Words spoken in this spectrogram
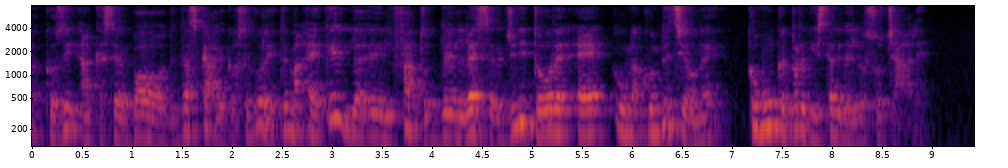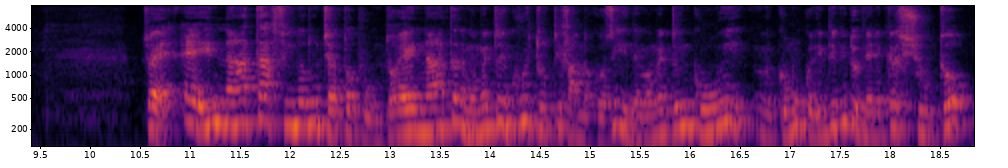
eh, così anche se è un po' didascalico se volete, ma è che il, il fatto dell'essere genitore è una condizione comunque prevista a livello sociale. Cioè è innata fino ad un certo punto, è innata nel momento in cui tutti fanno così, nel momento in cui eh, comunque l'individuo viene cresciuto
